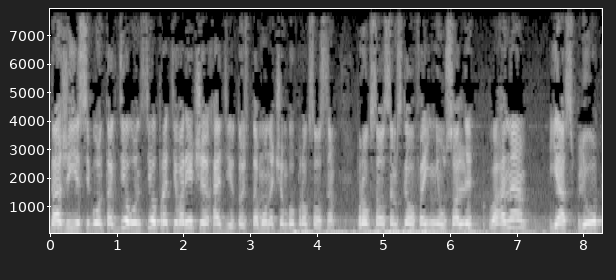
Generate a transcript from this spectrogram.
даже если бы он так делал, он сделал противоречие хади, то есть тому, на чем был Проксалсам. Проксалсам сказал, фаинни усалли ва анам, я сплю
